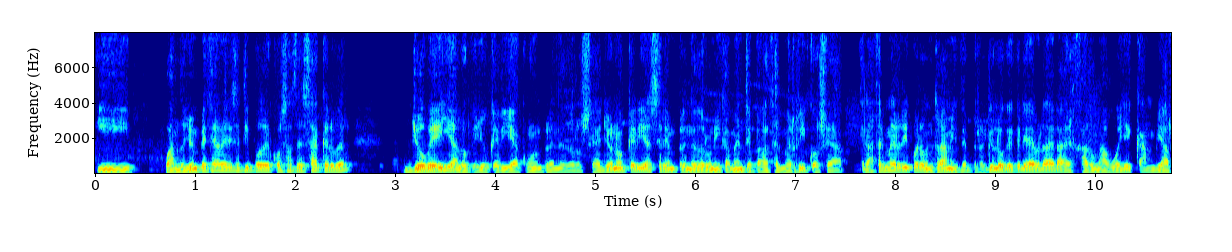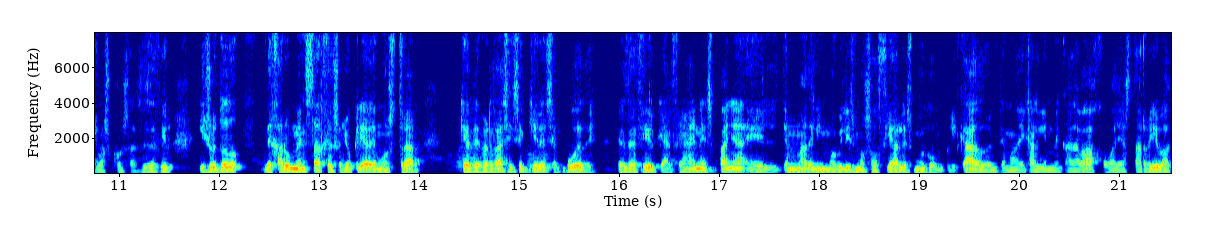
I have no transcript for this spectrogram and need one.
Y cuando yo empecé a ver ese tipo de cosas de Zuckerberg, yo veía lo que yo quería como emprendedor. O sea, yo no quería ser emprendedor únicamente para hacerme rico. O sea, el hacerme rico era un trámite, pero yo lo que quería de verdad era dejar una huella y cambiar las cosas. Es decir, y sobre todo dejar un mensaje. O sea, yo quería demostrar que de verdad si se quiere se puede. Es decir, que al final en España el tema del inmovilismo social es muy complicado, el tema de que alguien venga de abajo, vaya hasta arriba,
